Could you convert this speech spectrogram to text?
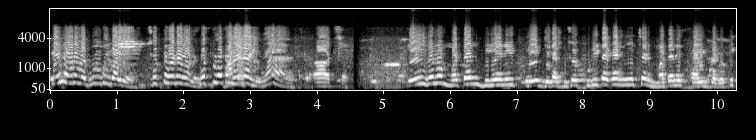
এই যে অনেক ঘুমতির বাইরে। সত্যি কথা বলো। সত্যি কথা লাগে। হ্যাঁ। আচ্ছা। এই হলো মটন বিরিয়ানির প্লেট যেটা দুশো কুড়ি টাকা নিয়েছে আর মটনের সাইজ দেখো ঠিক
